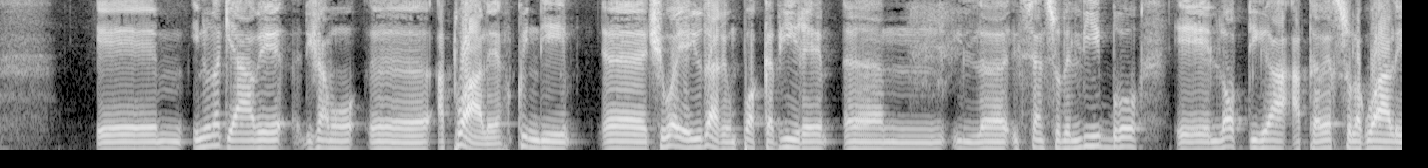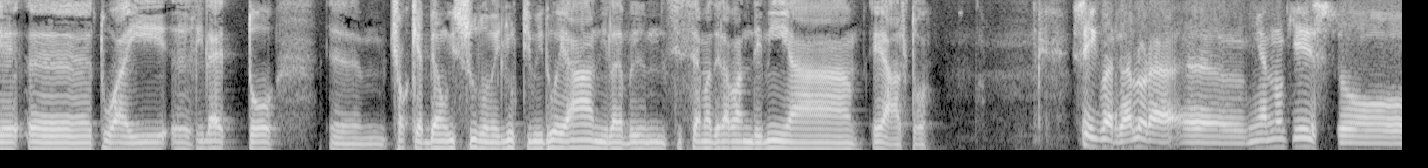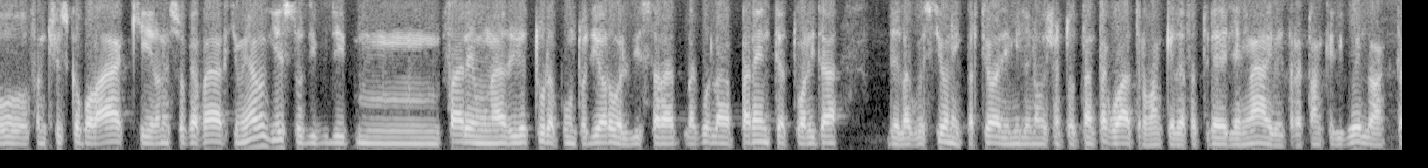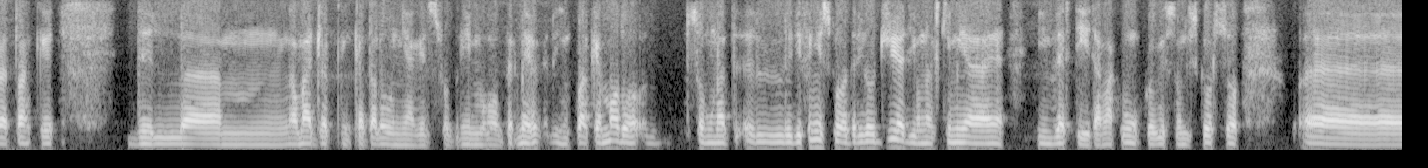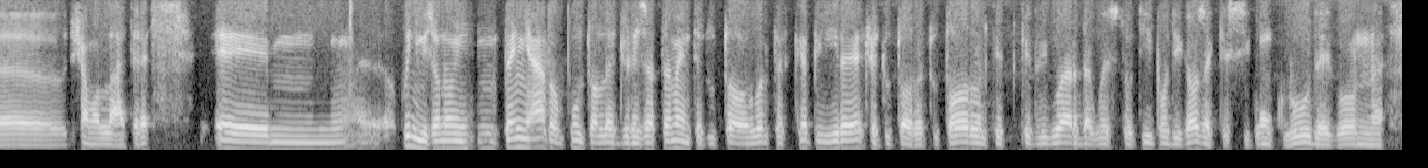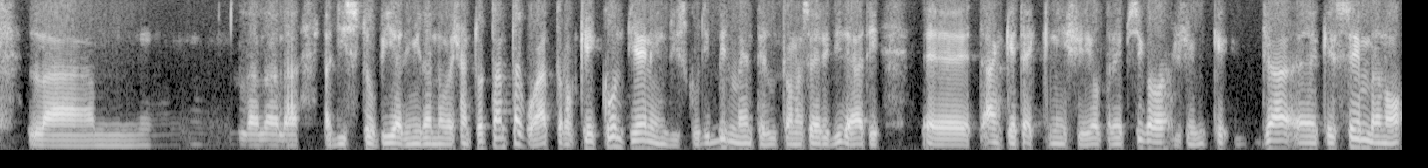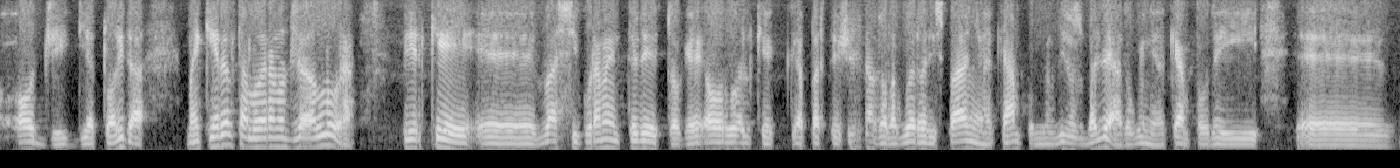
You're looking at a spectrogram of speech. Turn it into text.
mm, in una chiave diciamo eh, attuale quindi eh, ci vuoi aiutare un po' a capire ehm, il, il, senso del libro e l'ottica attraverso la quale eh, tu hai eh, riletto ehm, ciò che abbiamo vissuto negli ultimi due anni, la, il sistema della pandemia e altro? Sì, guarda, allora eh, mi hanno chiesto Francesco Polacchi Lorenzo Caparchi, mi hanno chiesto di, di mh, mm, fare una rilettura appunto di Orwell vista la, la, l'apparente attualità della questione, in particolare di 1984, ma anche della fattoria degli animali, perché tratto anche di quello, tratto anche dell'omaggio um, in Catalogna, che è il suo primo, per me in qualche modo una, le definisco la trilogia di un'alchimia invertita, ma comunque questo è un discorso eh, diciamo all'atere. E, mh, quindi mi sono impegnato appunto a leggere esattamente tutto Orwell per capire, cioè tutto Orwell, tutto Orwell che, che riguarda questo tipo di cose che si conclude con la... Mh, la, la, la, distopia di 1984 che contiene indiscutibilmente tutta una serie di dati eh, anche tecnici oltre che psicologici che, già, eh, che sembrano oggi di attualità ma che in realtà lo erano già allora. Perché eh, va sicuramente detto che Orwell che ha partecipato alla guerra di Spagna nel campo, a mio avviso sbagliato, quindi nel campo dei eh,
